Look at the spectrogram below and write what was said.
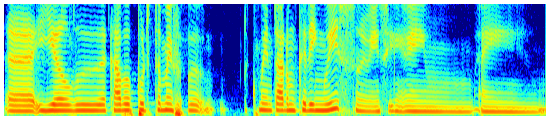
Uh, e ele acaba por também uh, comentar um bocadinho isso em, em- em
